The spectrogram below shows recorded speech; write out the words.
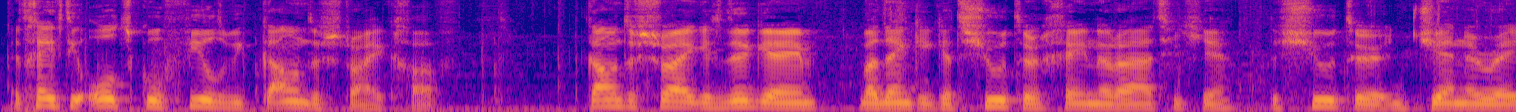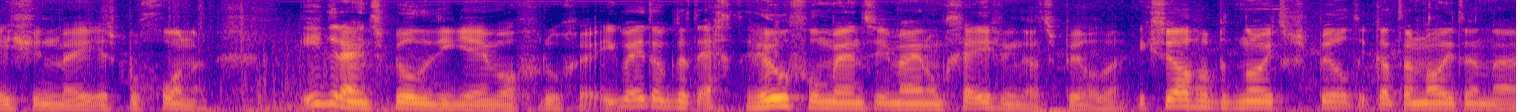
Het geeft die oldschool feel wie Counter-Strike gaf. Counter-Strike is de game waar denk ik het shooter generatietje, de shooter generation mee is begonnen. Iedereen speelde die game wel vroeger. Ik weet ook dat echt heel veel mensen in mijn omgeving dat speelden. Ik zelf heb het nooit gespeeld. Ik had er nooit een, uh,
